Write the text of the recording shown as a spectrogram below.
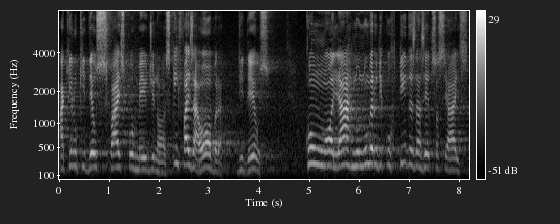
aquilo que Deus faz por meio de nós. Quem faz a obra de Deus com um olhar no número de curtidas nas redes sociais,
